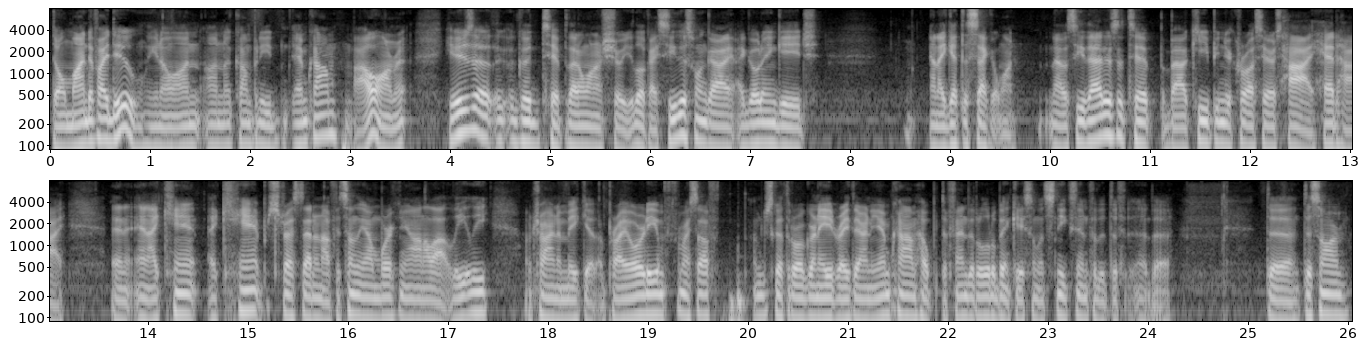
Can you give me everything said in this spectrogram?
Don't mind if I do, you know, on unaccompanied MCOM, I'll arm it. Here's a, a good tip that I want to show you. Look, I see this one guy, I go to engage, and I get the second one. Now, see, that is a tip about keeping your crosshairs high, head high and and I can't I can't stress that enough. It's something I'm working on a lot lately. I'm trying to make it a priority for myself. I'm just gonna throw a grenade right there on the MCOM, help defend it a little bit in case someone sneaks in for the uh, the the disarm.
